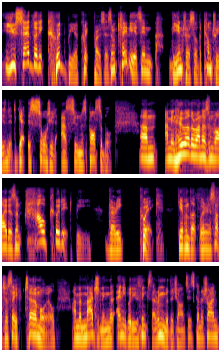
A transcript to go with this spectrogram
you said that it could be a quick process, and clearly it's in the interest of the country, isn't it, to get this sorted as soon as possible. Um, I mean, who are the runners and riders, and how could it be very quick? Given that we're in such a safe turmoil, I'm imagining that anybody who thinks they're in with the chance is going to try and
